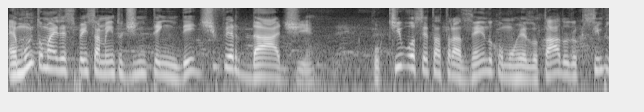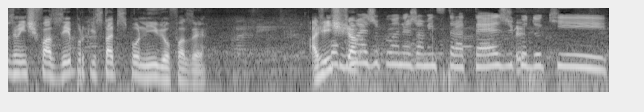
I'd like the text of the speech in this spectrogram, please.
É muito mais esse pensamento de entender de verdade o que você está trazendo como resultado do que simplesmente fazer porque está disponível fazer. A gente um pouco já... mais de planejamento estratégico do que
